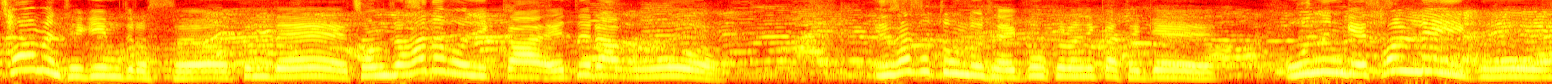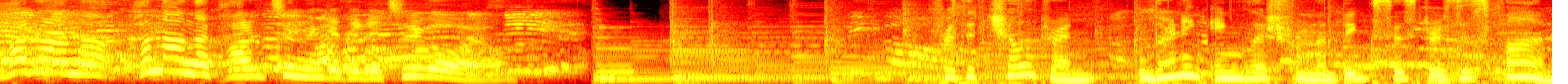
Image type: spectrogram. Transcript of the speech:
처음엔 되게 힘들었어요. 근데 점점 하다 보니까 애들하고 의사소통도 되고 그러니까 되게 오는 게 설레이고 하나하나, 하나하나 가르치는 게 되게 즐거워요. For the children, learning English from the big sisters is fun.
